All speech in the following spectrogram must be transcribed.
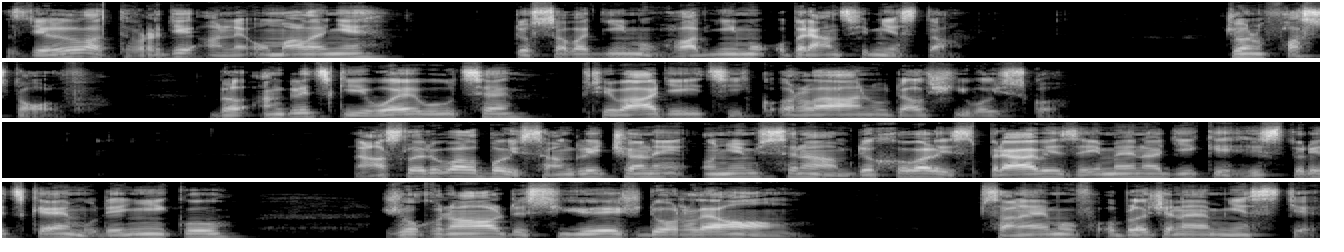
Sdělila tvrdě a neomaleně dosavadnímu hlavnímu obránci města. John Fastolf byl anglický vojevůdce přivádějící k Orlánu další vojsko. Následoval boj s Angličany, o němž se nám dochovaly zprávy zejména díky historickému deníku Journal de Siège d'Orléans, psanému v obleženém městě.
